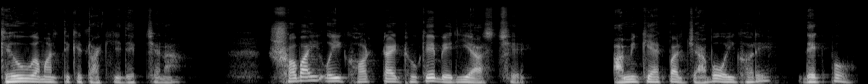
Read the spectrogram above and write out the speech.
কেউ আমার দিকে তাকিয়ে দেখছে না। সবাই ওই ঘরটায় ঢুকে বেরিয়ে আসছে। আমি কি একবার যাব ওই ঘরে? দেখব?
